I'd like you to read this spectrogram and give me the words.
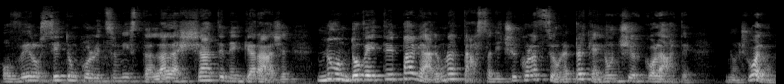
ovvero siete un collezionista, la lasciate nel garage, non dovete pagare una tassa di circolazione perché non circolate. Non ci vuole.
